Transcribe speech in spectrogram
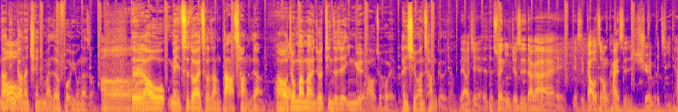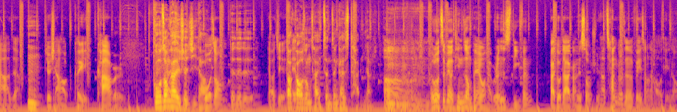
，Nothing gonna change my love for you 那种，对，然后我每次都在车上大唱这样，然后就慢慢就听这些音乐，然后就会很喜欢唱歌这样。了解，对对。所以你就是大概也是高中开始学吉他这样，嗯，就想要可以 cover。国中开始学吉他，国中，对对对对，了解。到高中才真正开始弹这样。嗯，如果这边有听众朋友还不认识史蒂芬。拜托大家赶快搜寻，他唱歌真的非常的好听哦。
